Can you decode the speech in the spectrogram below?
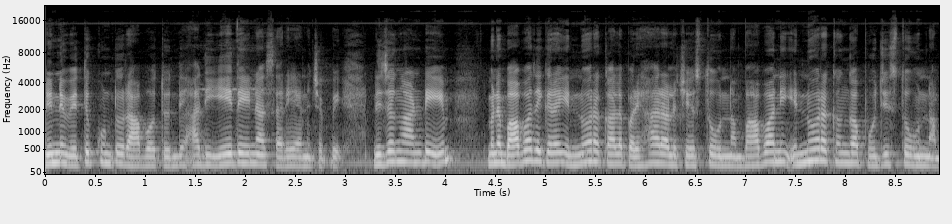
నిన్ను వెతుక్కుంటూ రాబోతుంది. అది ఏదైనా సరే అని చెప్పి. నిజంగా అంటే మన బాబా దగ్గర ఎన్నో రకాల పరిహారాలు చేస్తూ ఉన్నాం. బాబాని ఎన్నో రకంగా పూజిస్తూ ఉన్నాం.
